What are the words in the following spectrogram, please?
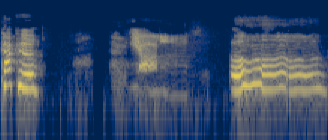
Kacke! Ja. Oh.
